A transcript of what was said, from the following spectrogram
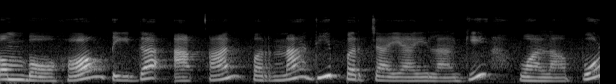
Pembohong tidak akan pernah dipercayai lagi, walaupun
